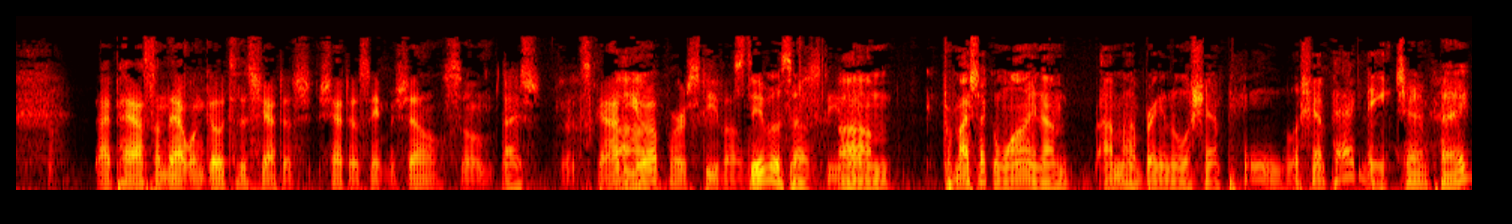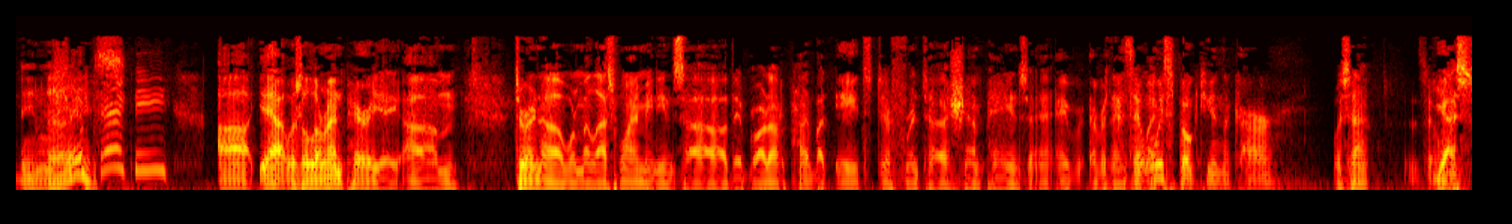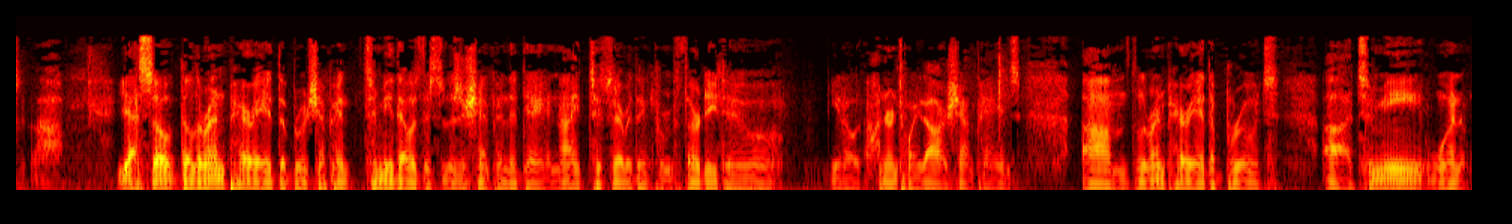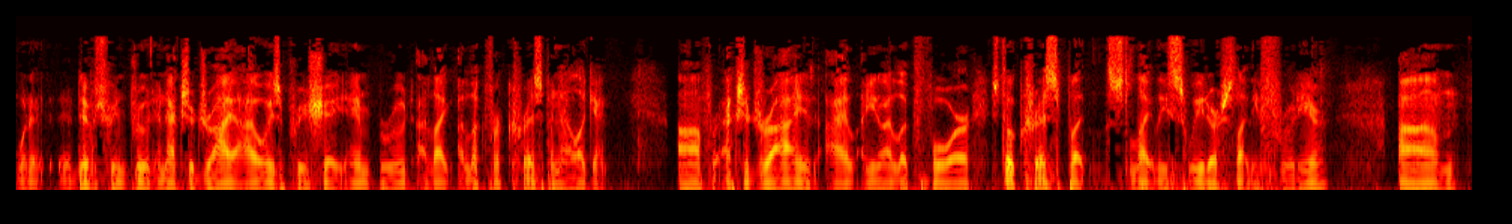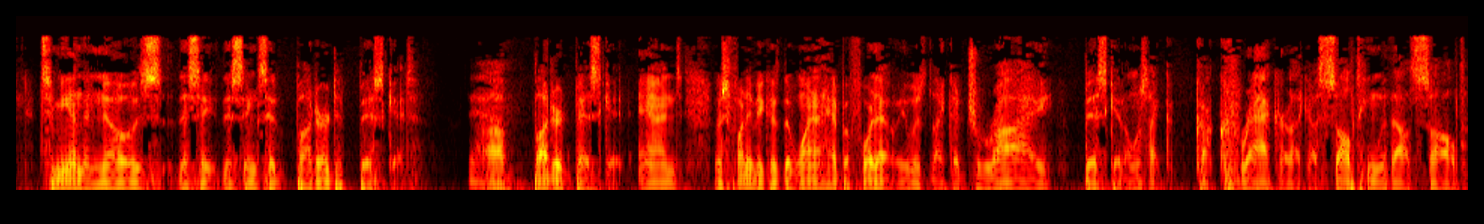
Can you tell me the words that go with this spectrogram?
I pass on that one. Go to the Chateau Chateau Ste. Michelle. So, Nice. uh, Scott, are you Um, up or Steve? Steve was up. Steve Um, for my second wine, I'm I'm uh, bringing a little champagne, a little champagne. Champagne, Ooh, nice. Champagne. Uh, yeah, it was a Laurent Perrier. Um, during uh, one of my last wine meetings, uh, they brought out probably about eight different uh, champagnes, and everything. Is that when like, we spoke to you in the car? what's that? Is that Yes. we- oh, Yeah, so the Laurent Perrier, the Brut champagne, to me that was this was a champagne of the day, and I tasted everything from 30 to, you know, $120 champagnes. Um, the Laurent Perrier, the Brut, uh, to me, when when it, the difference between Brut and extra dry, I always appreciate in Brut. I like I look for crisp and elegant. Uh, for extra dry, I you know I look for still crisp but slightly sweeter, slightly fruitier. Um, to me, on the nose, this this thing said buttered biscuit. Uh, buttered biscuit. And it was funny because the wine I had before that, it was like a dry biscuit, almost like a cracker, like a saltine without salt.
